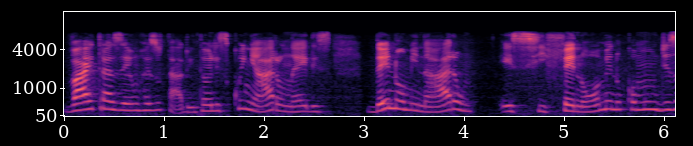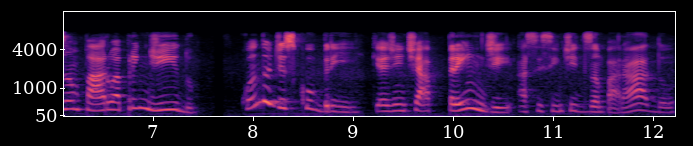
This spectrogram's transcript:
vai trazer um resultado. Então eles cunharam, né? Eles denominaram esse fenômeno como um desamparo aprendido. Quando eu descobri que a gente aprende a se sentir desamparado,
